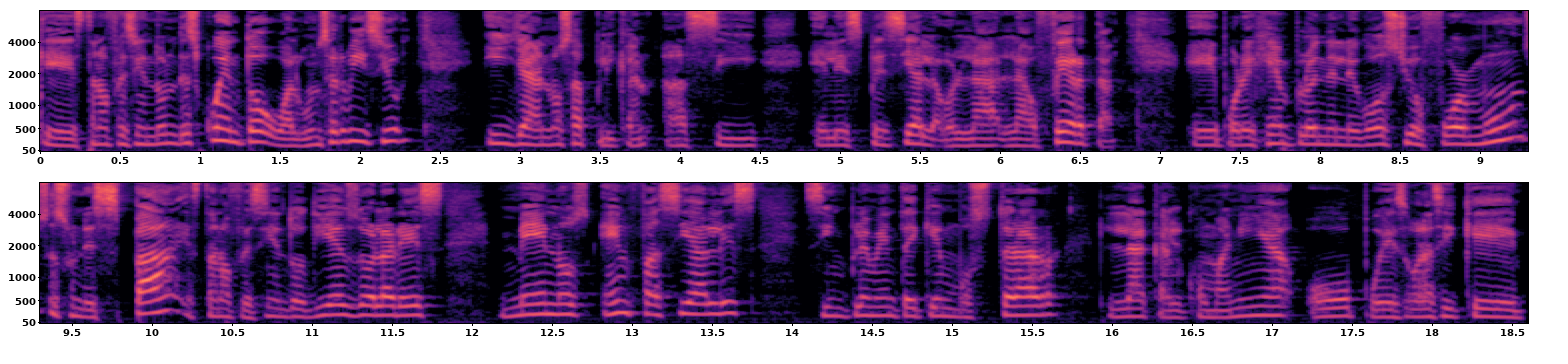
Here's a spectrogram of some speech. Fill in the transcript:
que están ofreciendo un descuento o algún servicio y ya nos aplican así el especial o la, la oferta. Eh, por ejemplo, en el negocio Four Moons es un spa, están ofreciendo 10 dólares menos en faciales. Simplemente hay que mostrar la calcomanía o pues ahora sí que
